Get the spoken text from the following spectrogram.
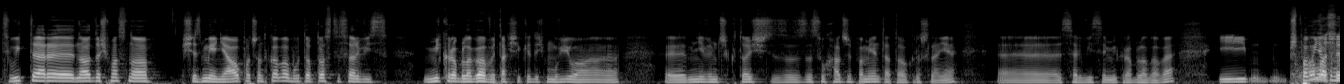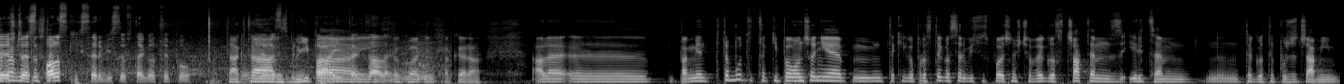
Twitter e, no, dość mocno się zmieniał. Początkowo był to prosty serwis mikroblogowy, tak się kiedyś mówiło. Nie wiem, czy ktoś z, ze słuchaczy pamięta to określenie, e, serwisy mikroblogowe. I to się jeszcze z polskich serwisów tego typu. tak, tak, z Blipa i tak dalej. Dokładnie, Mhm. Fakera. Ale y, to było takie połączenie mm, takiego prostego serwisu społecznościowego z czatem, z IRC-em, mm, tego typu rzeczami.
